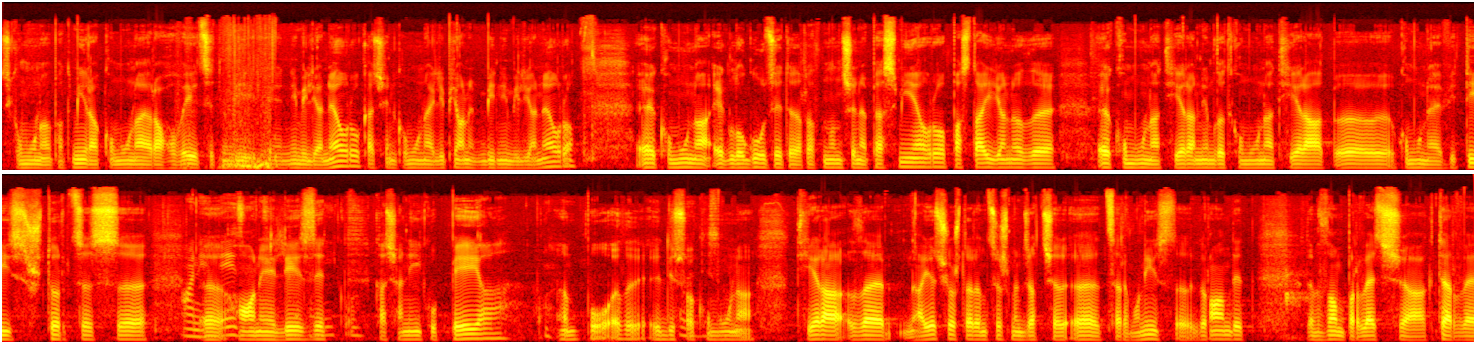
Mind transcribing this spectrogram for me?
si komuna ma të mira, komuna e Rahovecit mbi 1 milion euro, ka qenë komuna e Lipjanit mbi 1 milion euro, komuna e Gllogocit rreth 905.000 euro, pastaj janë edhe komuna tjera, njëmbëdhjetë komuna tjera, komuna e Vitisë, Shtërpcës, Hani i Elezit, Kaçaniku, Peja, po edhe disa komuna tjera, dhe ajo që është e rëndësishme gjatë ceremonisë të grantit, domethonë përveç akterëve,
